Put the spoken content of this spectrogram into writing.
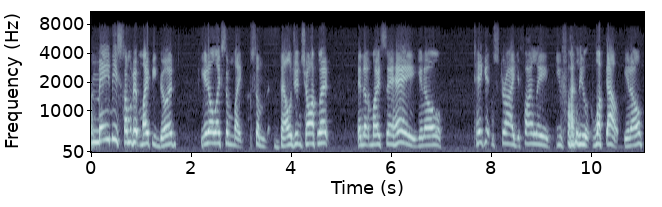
Maybe some of it might be good, you know, like some like some Belgian chocolate, and it might say, "Hey, you know, take it in stride. You finally you finally lucked out." You know.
